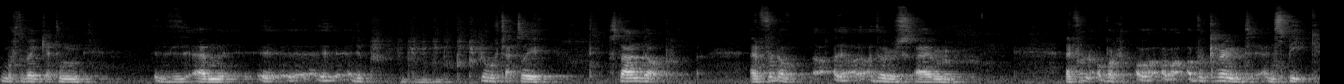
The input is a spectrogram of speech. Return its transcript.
most of about getting um, the people to actually stand up in front of others, um, in front of a, of a crowd and speak.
